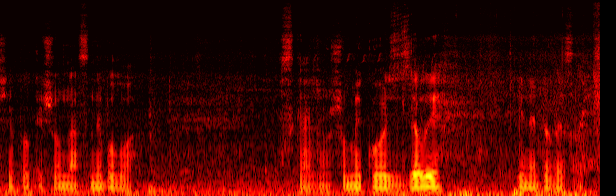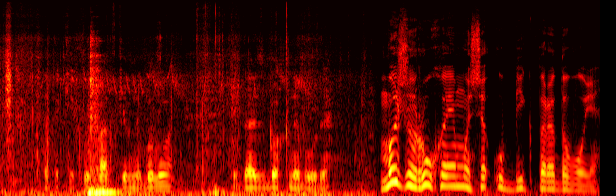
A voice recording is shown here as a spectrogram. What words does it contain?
Ще поки що в нас не було. Скажемо, що ми когось взяли і не довезли. Ще таких випадків не було, і дасть Бог не буде. Ми ж рухаємося у бік передової,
